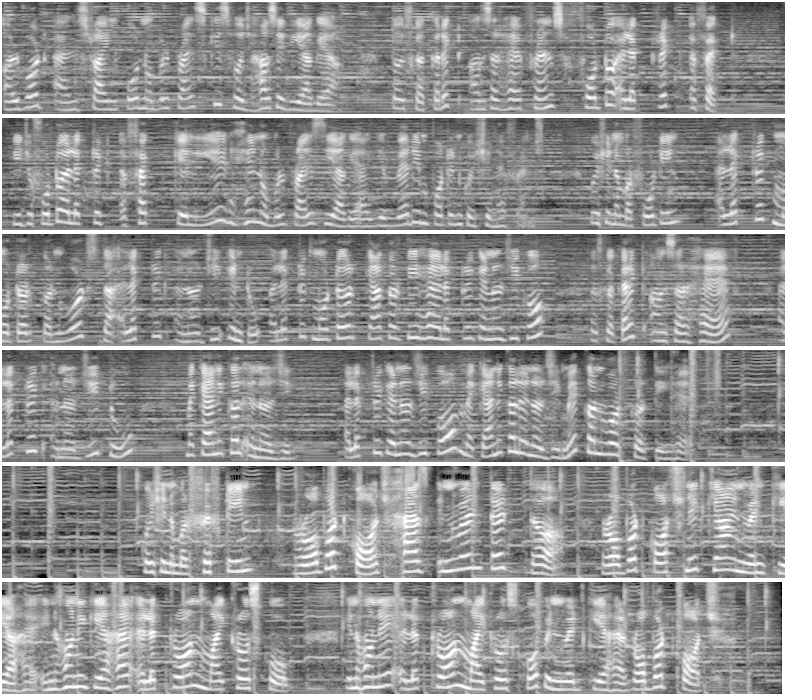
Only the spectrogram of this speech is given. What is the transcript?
Albert Einstein को नोबेल प्राइज़ किस वजह से दिया गया? तो इसका करेक्ट आंसर है फ्रेंड्स फ़ोटो इलेक्ट्रिक इफ़ेक्ट ये जो फ़ोटो इलेक्ट्रिक इफ़ेक्ट के लिए इन्हें नोबल प्राइज़ दिया गया ये वेरी इंपॉर्टेंट क्वेश्चन है friends question number fourteen electric motor converts the electric energy into electric motor क्या करती है इलेक्ट्रिक एनर्जी को? तो इसका करेक्ट आंसर है electric energy to mechanical energy electric energy को मैकेनिकल एनर्जी में कन्वर्ट करती है। Question number 15 Robert Koch has invented the Robert Koch ने क्या इन्वेंट किया है? इन्होंने किया है इलेक्ट्रॉन माइक्रोस्कोप इन्होंने इलेक्ट्रॉन माइक्रोस्कोप इन्वेंट किया है रॉबर्ट कॉच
